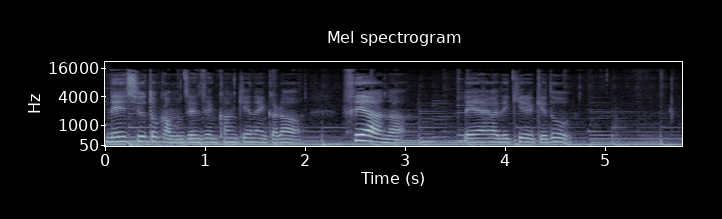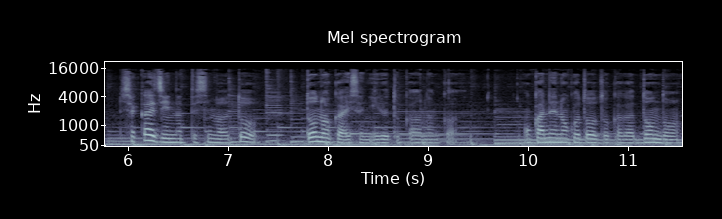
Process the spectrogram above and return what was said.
年収とかも全然関係ないからフェアな恋愛ができるけど社会人になってしまうとどの会社にいるとかなんかお金のこととかがどんどん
